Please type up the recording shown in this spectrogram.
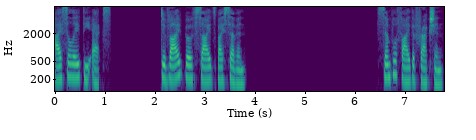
Isolate the x. Divide both sides by 7. Simplify the fraction.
